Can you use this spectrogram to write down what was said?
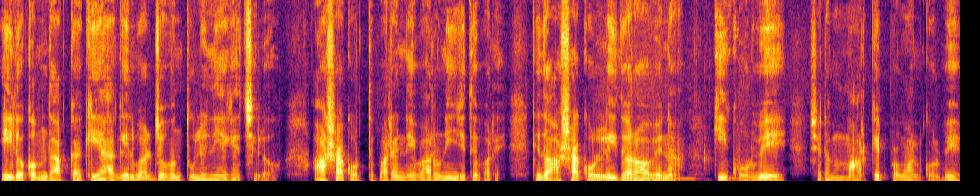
এই রকম ধাক্কাকে আগের বার যখন তুলে নিয়ে গেছিল? আশা করতে পারেন এবারও নিয়ে যেতে পারে। কিন্তু আশা করলেই তো আর হবে না। কি করবে? সেটা মার্কেট প্রমাণ করবে।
